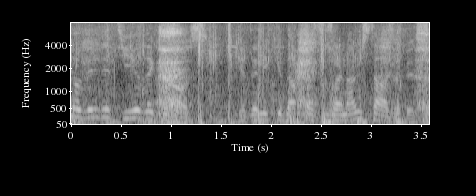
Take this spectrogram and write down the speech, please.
Nur wilde Tiere, Klaus. Ich hätte nicht gedacht, dass du so ein Angsthase bist.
